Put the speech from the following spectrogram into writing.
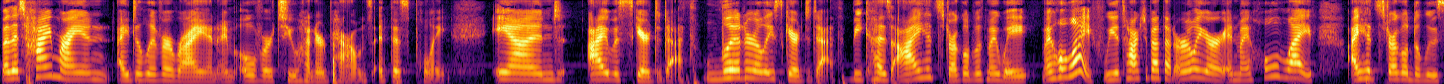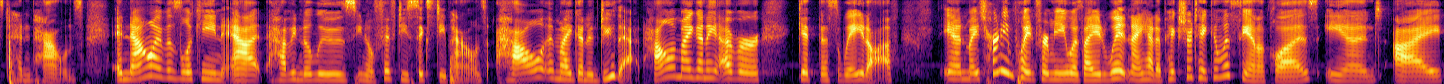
By the time Ryan, I deliver Ryan, I'm over 200 pounds at this point. And I was scared to death, literally scared to death, because I had struggled with my weight my whole life. We had talked about that earlier. In my whole life, I had struggled to lose 10 pounds. And now I was looking at having to lose, you know, 50, 60 pounds. How am I going to do that? How am I going to ever get this weight off? And my turning point for me was I had went and I had a picture taken with Santa Claus and I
